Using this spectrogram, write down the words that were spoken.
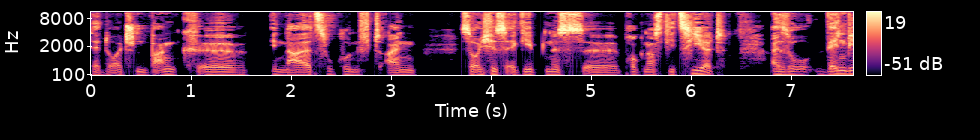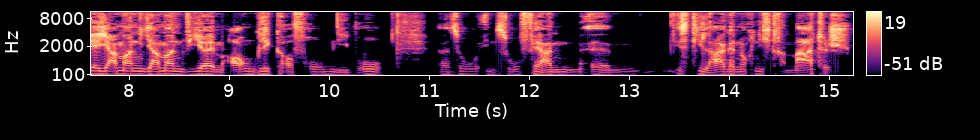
der Deutschen Bank äh, in naher Zukunft ein solches Ergebnis äh, prognostiziert. Also wenn wir jammern, jammern wir im Augenblick auf hohem Niveau. Also insofern ähm, ist die Lage noch nicht dramatisch.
